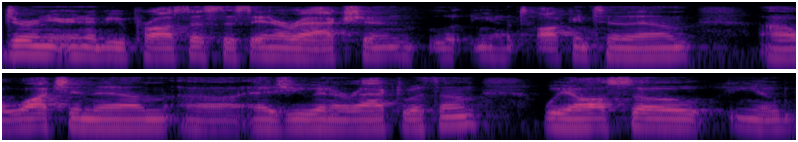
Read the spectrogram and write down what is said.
during your interview process, this interaction, you know, talking to them, uh, watching them uh, as you interact with them. We also, you know,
